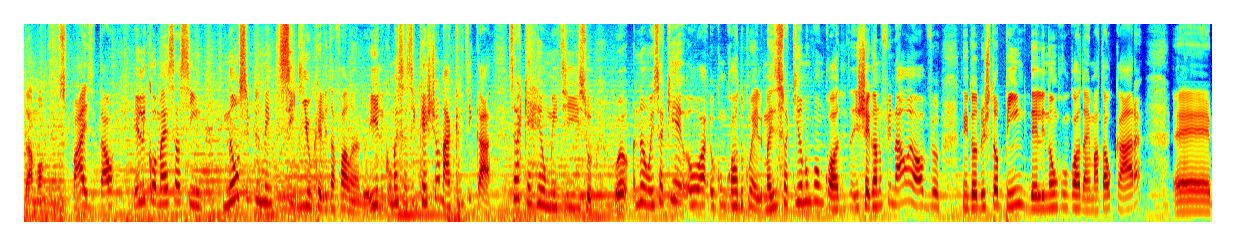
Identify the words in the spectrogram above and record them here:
da morte dos pais e tal, ele começa assim, não simplesmente seguir o que ele tá falando, e ele começa a se questionar, a criticar. Será que é realmente isso? Eu- não, isso aqui eu, eu concordo com ele, mas isso aqui eu não concordo. E chega no final, é óbvio, tem todo o estopim dele não concordar em matar o cara, é,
